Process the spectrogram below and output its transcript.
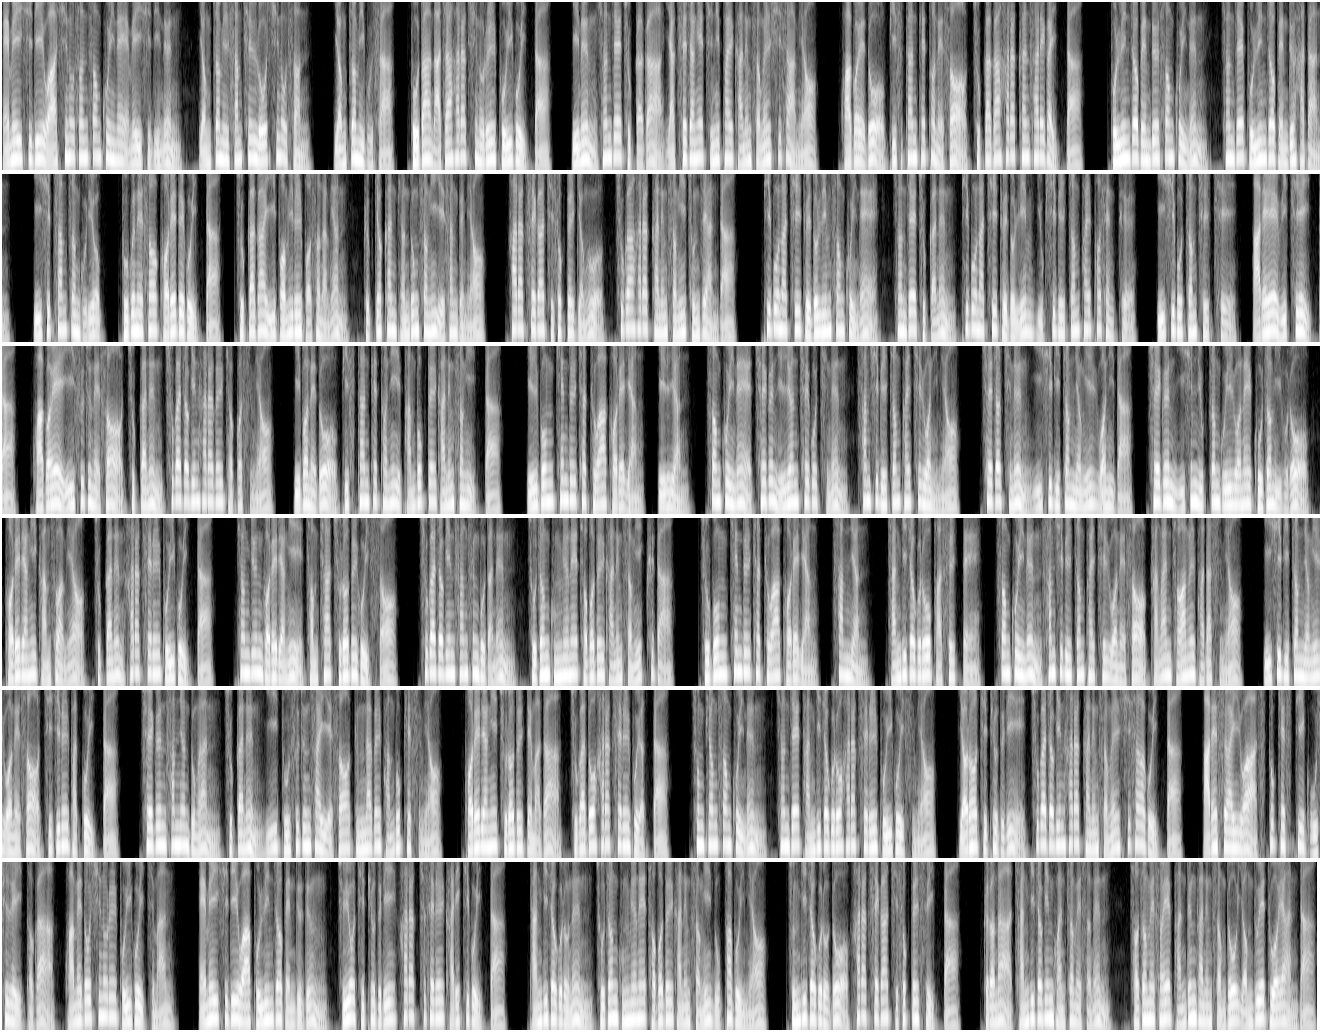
MACD와 신호선 썬코인의 MACD는 0.137로 신호선 0.294보다 낮아 하락 신호를 보이고 있다. 이는 현재 주가가 약세장에 진입할 가능성을 시사하며 과거에도 비슷한 패턴에서 주가가 하락한 사례가 있다. 볼린저 밴드 썬코인은 현재 볼린저 밴드 하단 23.96 부근에서 거래되고 있다. 주가가 이 범위를 벗어나면 급격한 변동성이 예상되며 하락세가 지속될 경우 추가 하락 가능성이 존재한다. 피보나치 되돌림 썬코인의 현재 주가는 피보나치 되돌림 61.8%, 25.77 아래에 위치해 있다. 과거의 이 수준에서 주가는 추가적인 하락을 겪었으며 이번에도 비슷한 패턴이 반복될 가능성이 있다. 일본 캔들 차트와 거래량 1년 썬코인의 최근 1년 최고치는 31.87원이며 최저치는 22.01원이다. 최근 26.91원의 고점 이후로 거래량이 감소하며 주가는 하락세를 보이고 있다. 평균 거래량이 점차 줄어들고 있어 추가적인 상승보다는 조정 국면에 접어들 가능성이 크다. 주봉 캔들 차트와 거래량 3년 장기적으로 봤을 때 썬코인은 31.87원에서 강한 저항을 받았으며 22.01원에서 지지를 받고 있다. 최근 3년 동안 주가는 이 두 수준 사이에서 등락을 반복했으며 거래량이 줄어들 때마다 주가도 하락세를 보였다. 총평 썬코인은 현재 단기적으로 하락세를 보이고 있으며 여러 지표들이 추가적인 하락 가능성을 시사하고 있다. RSI와 스토캐스틱 오실레이터가 과매도 신호를 보이고 있지만 MACD와 볼린저 밴드 등 주요 지표들이 하락 추세를 가리키고 있다. 단기적으로는 조정 국면에 접어들 가능성이 높아 보이며 중기적으로도 하락세가 지속될 수 있다. 그러나 장기적인 관점에서는 저점에서의 반등 가능성도 염두에 두어야 한다.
